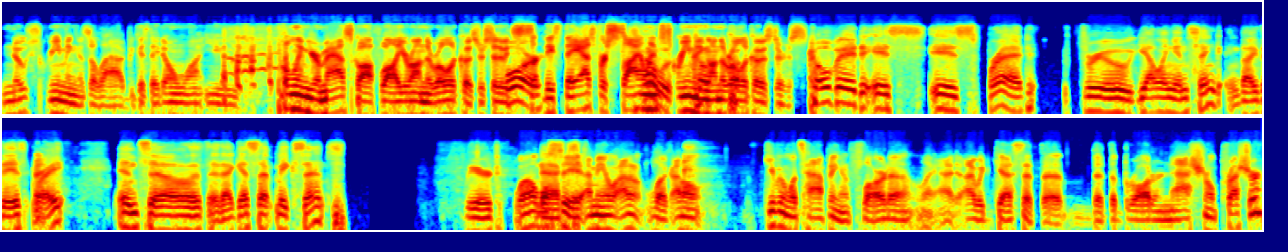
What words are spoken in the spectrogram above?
no screaming is allowed because they don't want you pulling your mask off while you're on the roller coaster. So it's, Or- they, they ask for silent No, screaming co- on the roller coasters. COVID is is spread through yelling and singing, like this, Right. right? And so th- I guess that makes sense. Weird. Well, we'll see. I mean, I don't look. I don't. Given what's happening in Florida, like I, I would guess that the that the broader national pressure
